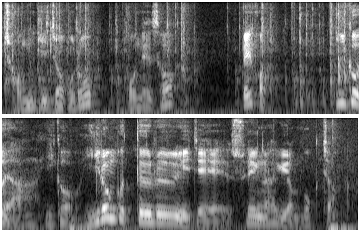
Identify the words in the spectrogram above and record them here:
정기적으로 보내서 백업. 이거야 이거. 이런 것들을 이제 수행을 하기 위한 목적. 예,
